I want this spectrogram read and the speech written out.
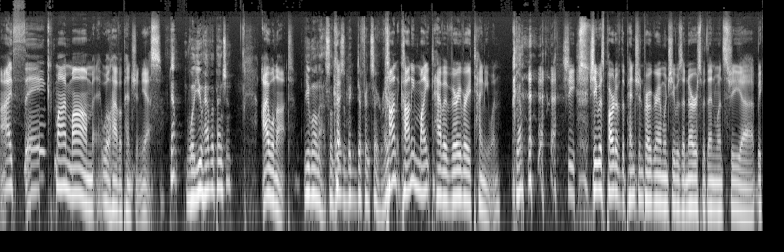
I think my mom will have a pension, yes. Yep. Will you have a pension? I will not. You will not. So there's a big difference there, right? Con- Connie might have a very, very tiny one. Yeah. she she was part of the pension program when she was a nurse, but then once she uh, be,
